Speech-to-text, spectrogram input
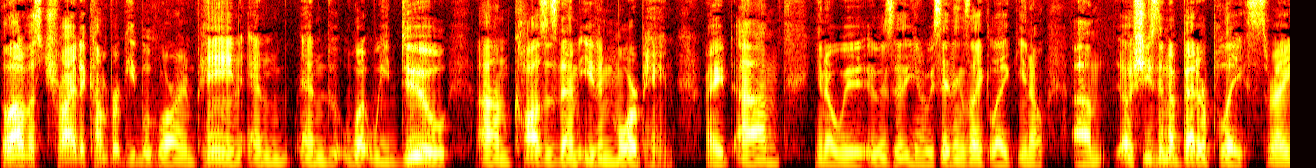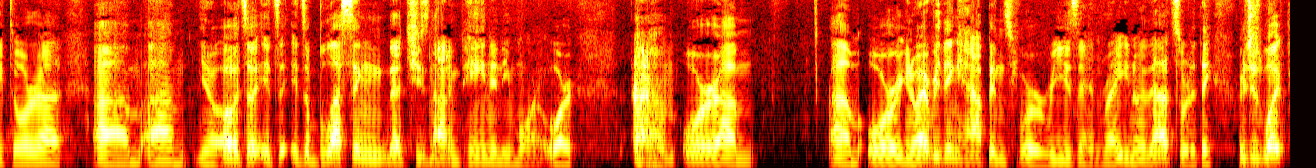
a lot of us try to comfort people who are in pain, and and what we do um, causes them even more pain, right? Um, you know, we it was you know we say things like like you know, um, oh she's in a better place, right? Or uh, um, um, you know, oh it's a it's a, it's a blessing that she's not in pain anymore, or or um, or you know everything happens for a reason, right? You know that sort of thing, which is what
